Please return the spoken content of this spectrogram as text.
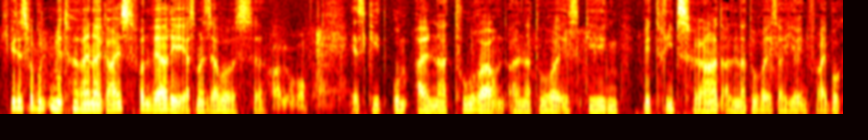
Ich bin jetzt verbunden mit Rainer Geis von Verdi. Erstmal Servus. Hallo. Es geht um Alnatura und Alnatura ist gegen Betriebsrat. Alnatura ist ja hier in Freiburg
